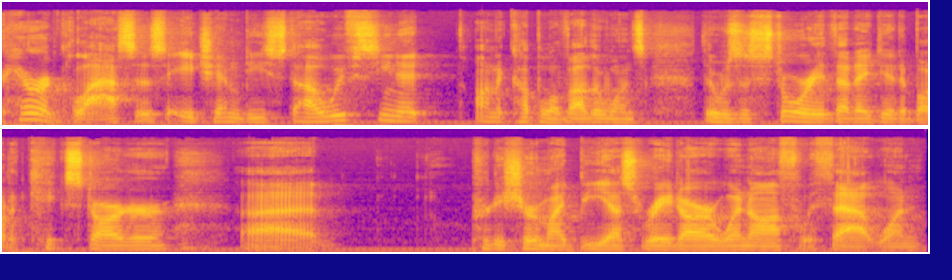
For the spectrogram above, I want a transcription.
pair of glasses, HMD style. We've seen it on a couple of other ones. There was a story that I did about a Kickstarter. Uh, pretty sure my BS radar went off with that one.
